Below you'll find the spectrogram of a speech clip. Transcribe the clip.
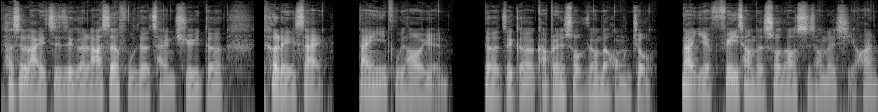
它是来自这个拉瑟福德产区的特雷塞单一葡萄园的这个 Cabernet Sauvignon 的红酒。那也非常的受到市场的喜欢。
